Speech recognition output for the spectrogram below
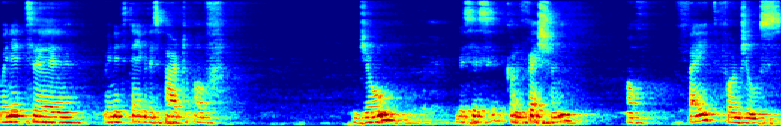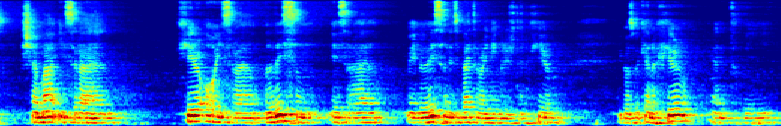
We need uh, we need to take this part of Jew. This is confession of faith for Jews. Shema Israel. Hear, O Israel. Listen, Israel. Maybe listen is better in English than hear, because we can hear and we,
